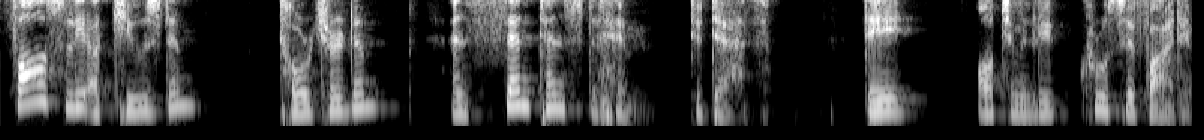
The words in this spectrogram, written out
falsely accused him, tortured him, and sentenced him to death. They ultimately crucified him.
